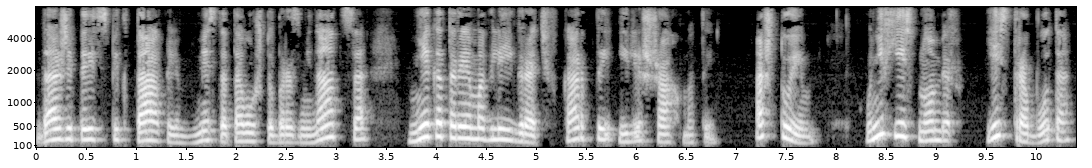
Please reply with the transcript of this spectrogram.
Даже перед спектаклем, вместо того, чтобы разминаться, некоторые могли играть в карты или шахматы. А что им? У них есть номер, есть работа,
